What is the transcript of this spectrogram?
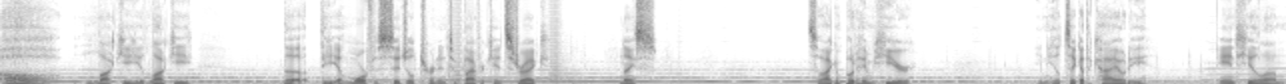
Oh, lucky, lucky. The the amorphous sigil turned into bifurcated strike. Nice. So I can put him here. And he'll take out the coyote. And he'll, um...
